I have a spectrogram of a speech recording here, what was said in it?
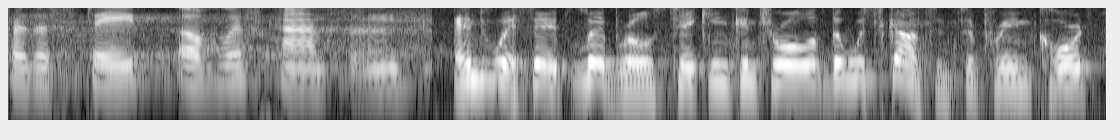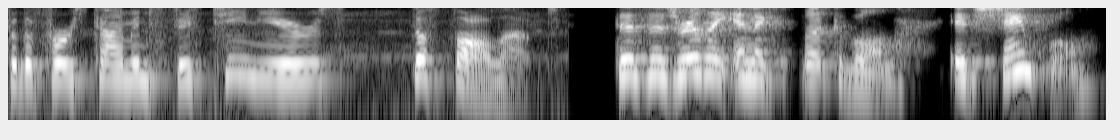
for the state of Wisconsin. And with it, liberals taking control of the Wisconsin Supreme Court for the first time in 15 years, the fallout. This is really inexplicable. It's shameful,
